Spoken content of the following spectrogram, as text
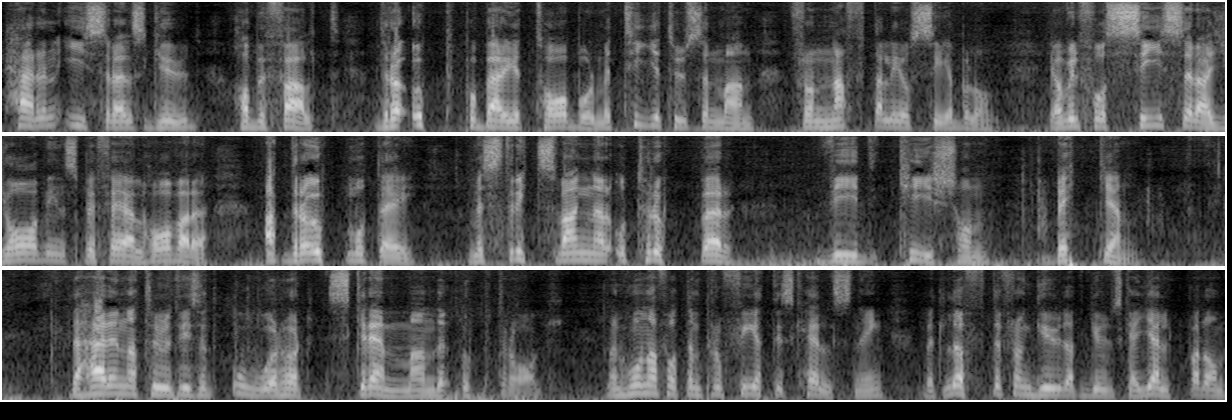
Herren Israels Gud har befallt dra upp på berget Tabor med 10 000 man från Naftali och Sebulon. Jag vill få Sisera, Javins befälhavare, att dra upp mot dig med stridsvagnar och trupper vid Kishonbäcken. Det här är naturligtvis ett oerhört skrämmande uppdrag. Men hon har fått en profetisk hälsning med ett löfte från Gud att Gud ska hjälpa dem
